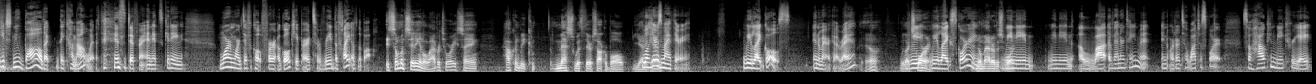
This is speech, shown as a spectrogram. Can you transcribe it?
each new ball that they come out with is different, and it's getting more and more difficult for a goalkeeper to read the flight of the ball. Is someone sitting in a laboratory saying, "How can we com- mess with their soccer ball yet?" Well, again? here's my theory. We like goals in America, right? Yeah, we like we, scoring. We like scoring. No matter the sport. We need we need a lot of entertainment in order to watch a sport. So how can we create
